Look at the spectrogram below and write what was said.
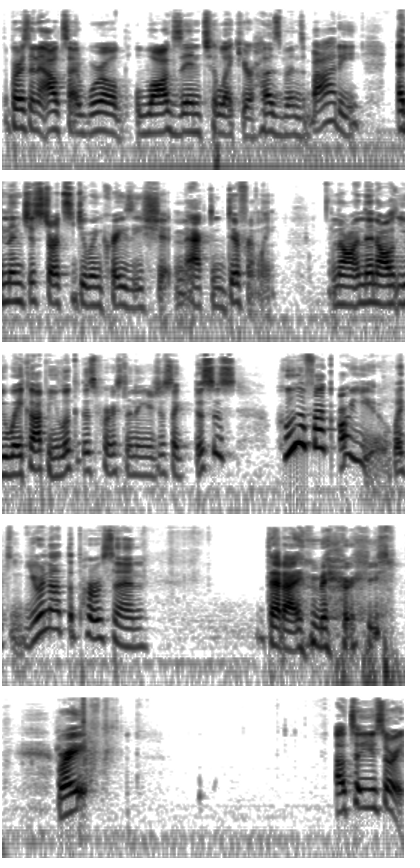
the person in the outside world logs into like your husband's body and then just starts doing crazy shit and acting differently. Now and then all you wake up and you look at this person and you're just like this is who the fuck are you? Like you're not the person that i married right? I'll tell you a story.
